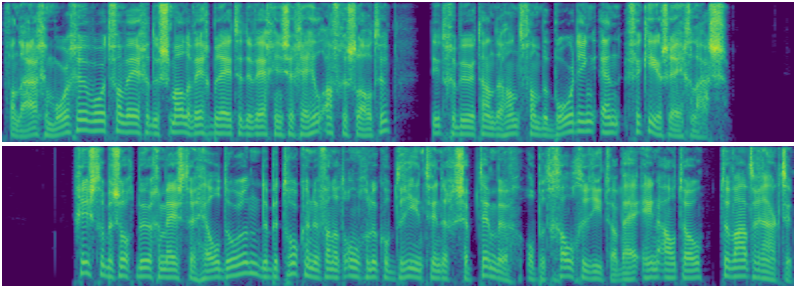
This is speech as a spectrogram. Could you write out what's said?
Vandaag en morgen wordt vanwege de smalle wegbreedte de weg in zijn geheel afgesloten. Dit gebeurt aan de hand van beboording en verkeersregelaars. Gisteren bezocht burgemeester Heldoorn de betrokkenen van het ongeluk op 23 september op het Galgeriet waarbij één auto te water raakte.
